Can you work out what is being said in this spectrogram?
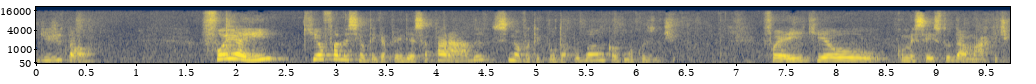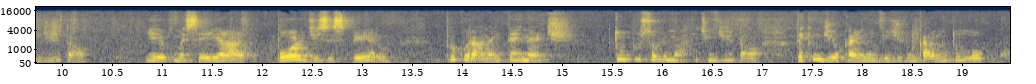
digital. Foi aí que eu falei assim, eu tenho que aprender essa parada, senão vou ter que voltar pro banco, alguma coisa do tipo. Foi aí que eu comecei a estudar marketing digital. E aí eu comecei a, por desespero, procurar na internet tudo sobre marketing digital. Até que um dia eu caí num vídeo de um cara muito louco.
